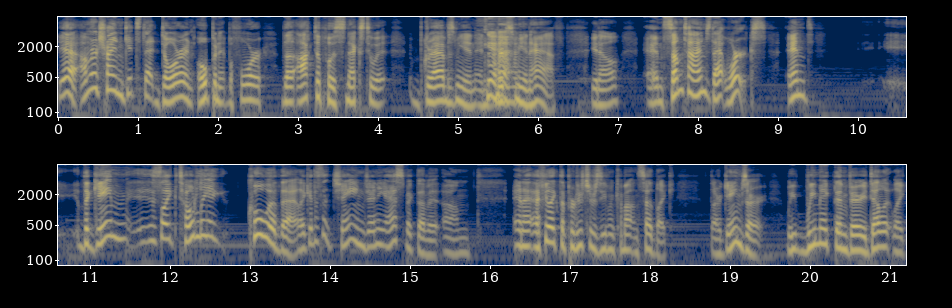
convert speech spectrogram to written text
Yeah, I'm gonna try and get to that door and open it before the octopus next to it grabs me and, and rips me in half. You know, and sometimes that works, and the game is like totally cool with that. Like it doesn't change any aspect of it. Um, and I, I feel like the producers even come out and said like our games are we we make them very delicate, like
